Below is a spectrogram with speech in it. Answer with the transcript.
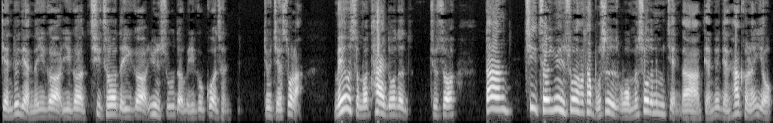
点对点的一个一个汽车的一个运输的一个过程就结束了，没有什么太多的，就是说，当然汽车运输的话，它不是我们说的那么简单啊，点对点，它可能有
